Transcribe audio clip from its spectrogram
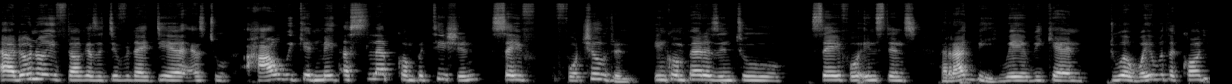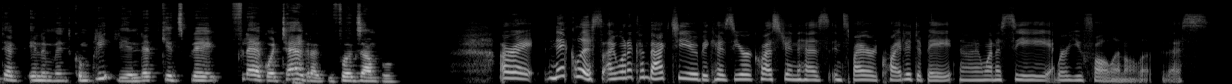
I don't know if Doug has a different idea as to how we can make a slap competition safe for children in comparison to, say, for instance, rugby, where we can do away with the contact element completely and let kids play flag or tag rugby, for example. All right, Nicholas, I want to come back to you because your question has inspired quite a debate, and I want to see where you fall in all of this.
